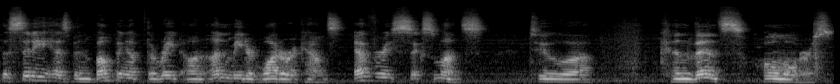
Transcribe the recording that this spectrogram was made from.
the city has been bumping up the rate on unmetered water accounts every six months to uh, convince homeowners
